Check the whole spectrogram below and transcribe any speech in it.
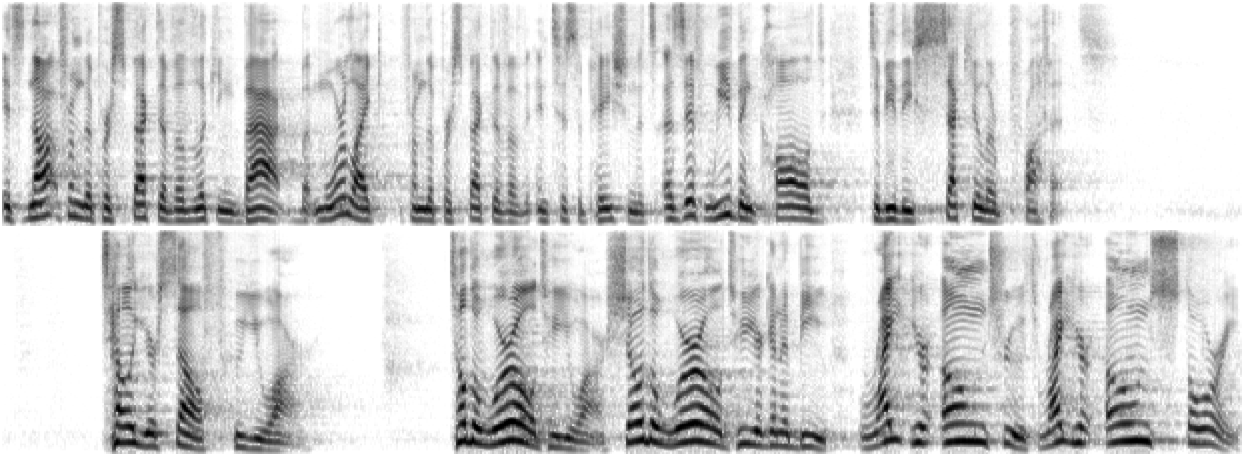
it's not from the perspective of looking back, but more like from the perspective of anticipation. It's as if we've been called to be these secular prophets. Tell yourself who you are. Tell the world who you are. Show the world who you're going to be. Write your own truth. Write your own story.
